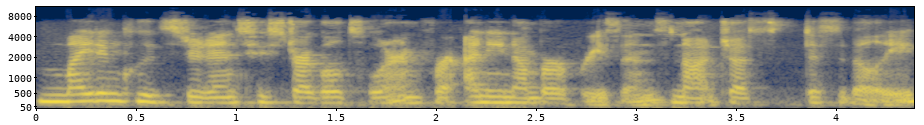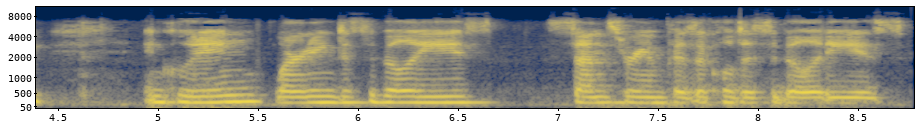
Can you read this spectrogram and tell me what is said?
might include students who struggle to learn for any number of reasons, not just disability, including learning disabilities, sensory and physical disabilities,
